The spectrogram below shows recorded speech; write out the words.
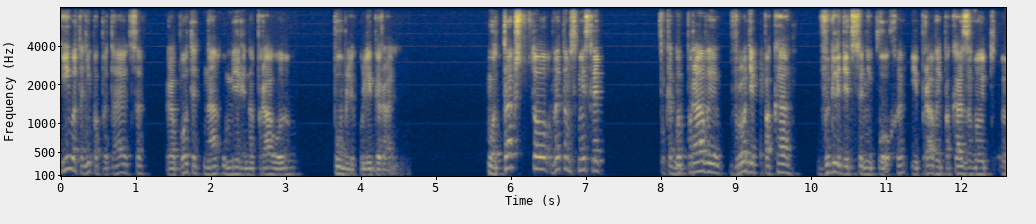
И вот они попытаются работать на умеренно правую публику, либеральную. Вот, так что в этом смысле как бы правые вроде пока выглядит все неплохо, и правые показывают э,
